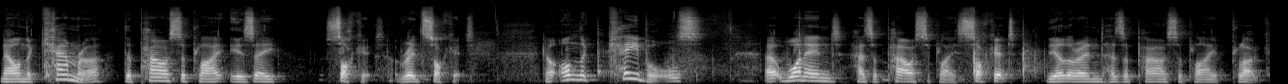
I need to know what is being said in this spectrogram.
Now on the camera, the power supply is a socket, a red socket. Now on the cables, uh, one end has a power supply socket, the other end has a power supply plug.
